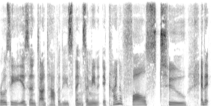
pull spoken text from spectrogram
Rosey isn't on top of these things. I mean, it kind of falls to, and it,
